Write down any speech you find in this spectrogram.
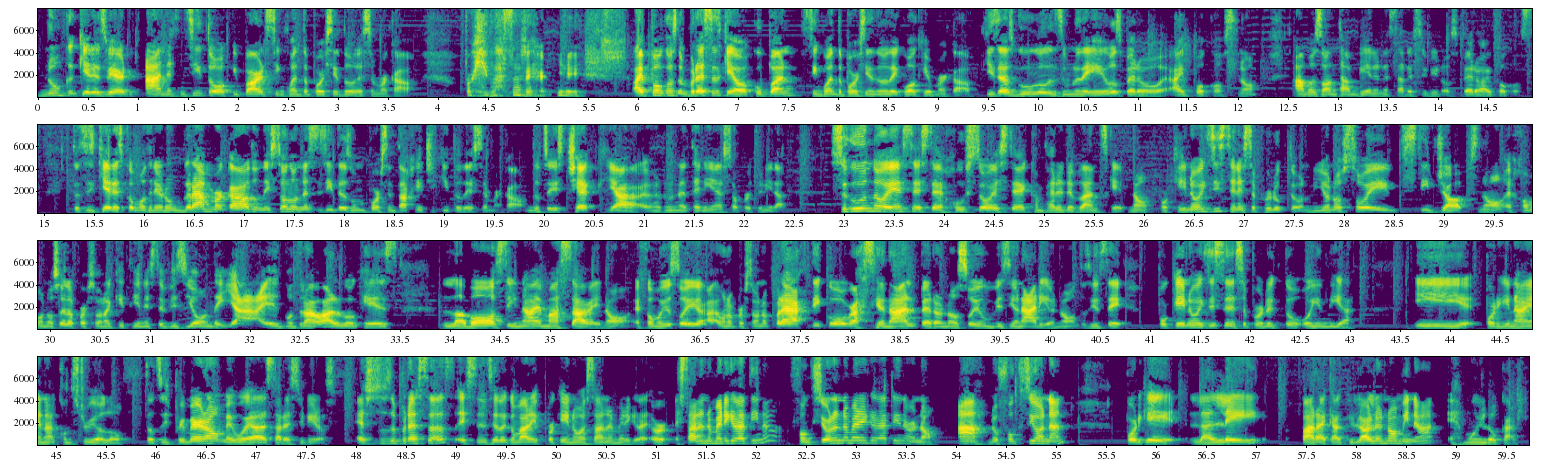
Nunca quieres ver, ah, necesito ocupar 50% de ese mercado, porque vas a ver que hay pocas empresas que ocupan 50% de cualquier mercado. Quizás Google es uno de ellos, pero hay pocos, ¿no? Amazon también en Estados Unidos, pero hay pocos. Entonces, quieres como tener un gran mercado donde solo necesitas un porcentaje chiquito de ese mercado. Entonces, check, ya Runa tenía esa oportunidad. Segundo es este, justo este competitive landscape, ¿no? Porque no existe en ese producto. Yo no soy Steve Jobs, ¿no? Es como no soy la persona que tiene esta visión de ya, he encontrado algo que es la voz y nadie más sabe, ¿no? Es como yo soy una persona práctico, racional, pero no soy un visionario, ¿no? Entonces yo sé, ¿por qué no existe ese producto hoy en día? Y porque nadie ha construido. Entonces, primero me voy a Estados Unidos. Esas empresas están en Silicon Valley, ¿por qué no están en América Latina? ¿Están en América Latina? ¿Funcionan en América Latina o no? Ah, no funcionan porque la ley para calcular la nómina es muy local.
